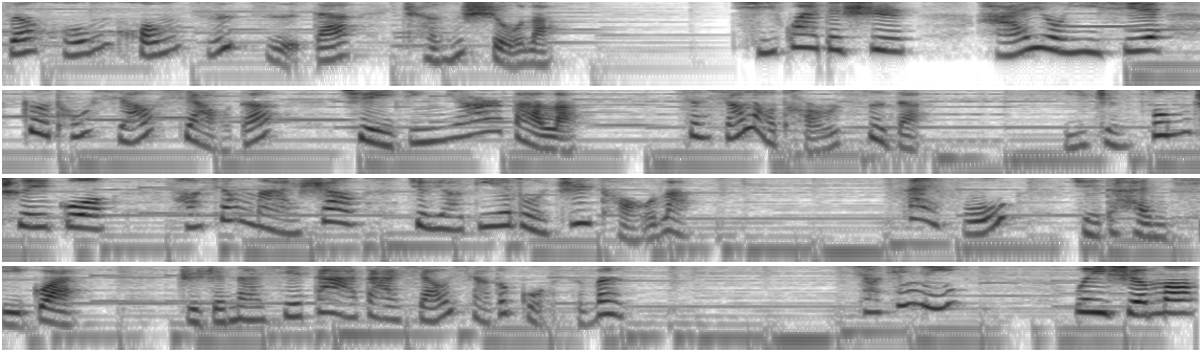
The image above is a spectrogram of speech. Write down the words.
则红红紫紫的成熟了。奇怪的是，还有一些个头小小的，却已经蔫儿巴了，像小老头似的。一阵风吹过，好像马上就要跌落枝头了。赛弗觉得很奇怪，指着那些大大小小的果子问：“小精灵，为什么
